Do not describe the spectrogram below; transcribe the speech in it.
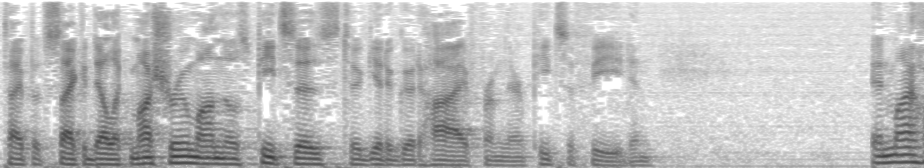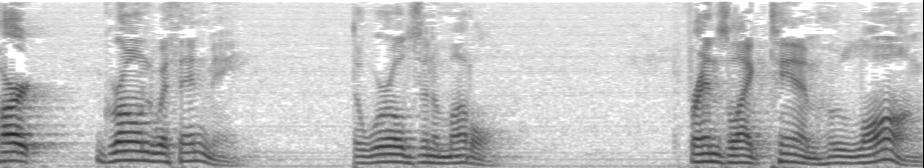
type of psychedelic mushroom on those pizzas to get a good high from their pizza feed. And, and my heart groaned within me. The world's in a muddle. Friends like Tim who long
